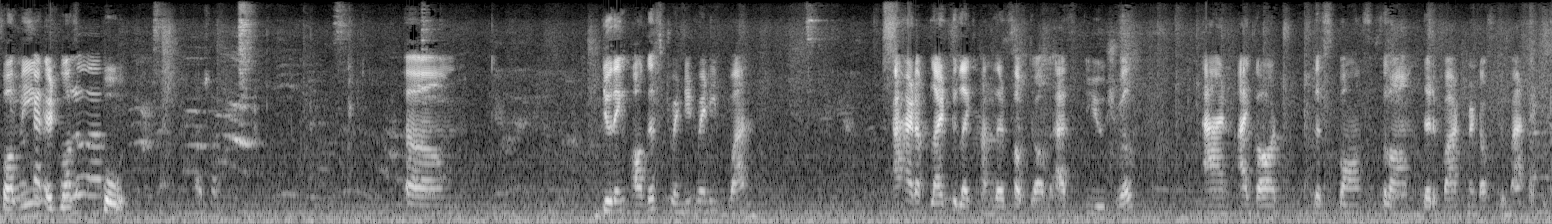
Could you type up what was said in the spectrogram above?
for me, it was both. Um, during August 2021, I had applied to like hundreds of jobs as usual, and I got the response from the Department of Humanities.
